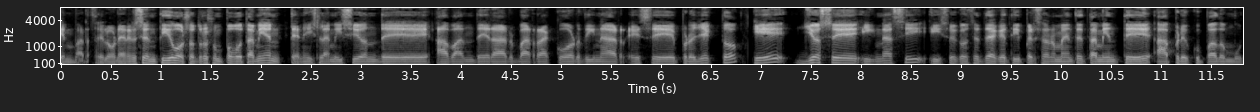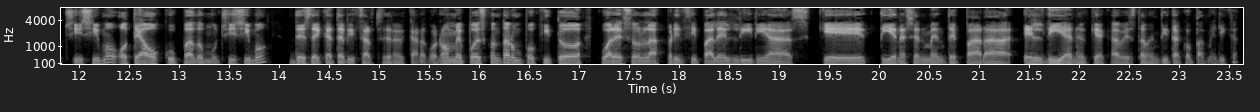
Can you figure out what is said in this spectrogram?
en Barcelona. En el sentido, vosotros un poco también tenéis la misión de abanderar barra coordinar ese proyecto, que yo sé, Ignasi, y soy consciente de que a ti personalmente también te ha preocupado muchísimo o te ha ocupado muchísimo desde que aterrizaste en el cargo, ¿no? ¿Me puedes contar un poquito cuáles son las principales líneas que tienes en mente para el día en el que acabe esta bendita Copa América?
